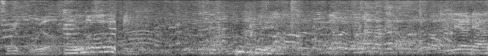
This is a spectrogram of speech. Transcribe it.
저게 뭐야? 오늘 1년에 한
